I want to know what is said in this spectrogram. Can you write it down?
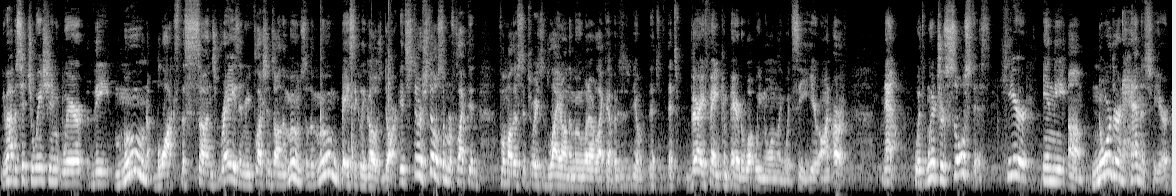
you have a situation where the moon blocks the sun's rays and reflections on the moon, so the moon basically goes dark. It's there's still some reflected from other situations, light on the moon, whatever like that, but it's, you know, it's, it's very faint compared to what we normally would see here on Earth. Now, with winter solstice, here in the um, northern hemisphere,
